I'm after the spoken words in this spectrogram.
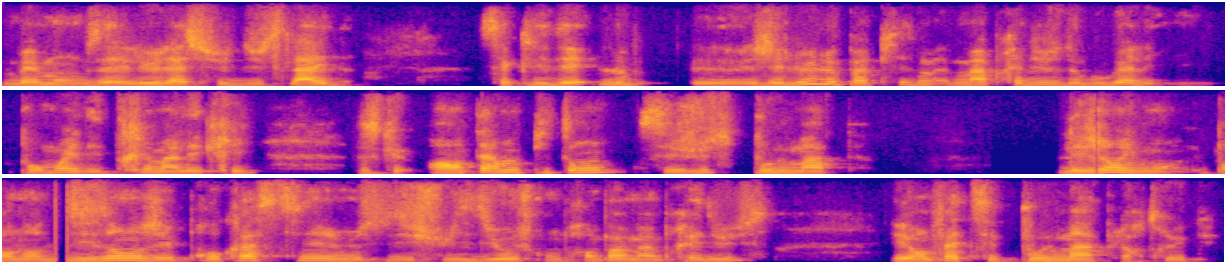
Mais bon, vous avez lu la suite du slide. C'est que l'idée, euh, j'ai lu le papier de MapReduce de Google. Pour moi, il est très mal écrit parce qu'en termes Python, c'est juste pull map les gens, ils pendant dix ans, j'ai procrastiné, je me suis dit, je suis idiot, je comprends pas ma Prédus. Et en fait, c'est pull map leur truc.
